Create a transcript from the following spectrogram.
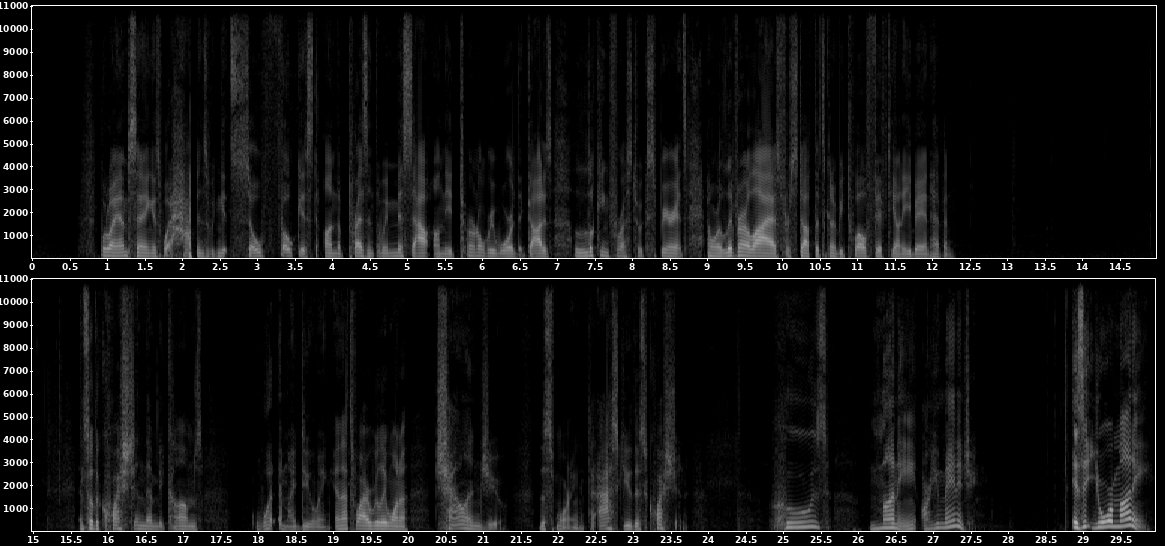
But what I am saying is what happens we can get so focused on the present that we miss out on the eternal reward that God is looking for us to experience and we're living our lives for stuff that's going to be 1250 on eBay in heaven. And so the question then becomes what am I doing? And that's why I really want to challenge you this morning to ask you this question Whose money are you managing? Is it your money?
